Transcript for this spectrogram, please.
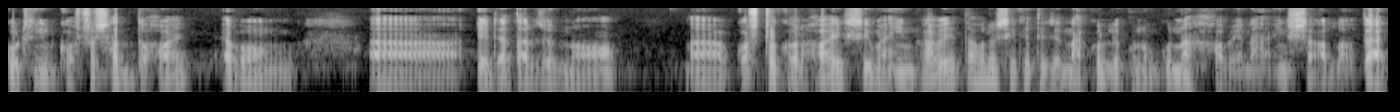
কঠিন, কষ্টসাধ্য হয় এবং এটা তার জন্য কষ্টকর হয় সীমাহীনভাবে, তাহলে সেক্ষেত্রে এটা না করলে কোনো গুণা হবে না ইনশা আল্লাহ তার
